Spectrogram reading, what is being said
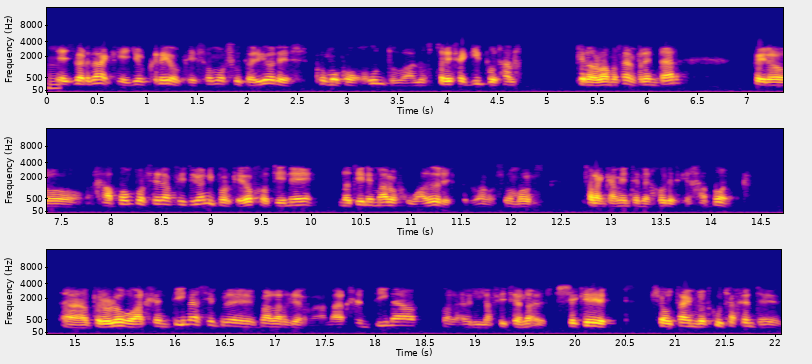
mm. es verdad que yo creo que somos superiores como conjunto a los tres equipos a los que nos vamos a enfrentar, pero Japón por ser anfitrión y porque, ojo, tiene no tiene malos jugadores, pero vamos, somos francamente mejores que Japón. Ah, pero luego Argentina siempre va a dar guerra. La Argentina, para el aficionado, sé que Showtime lo escucha gente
